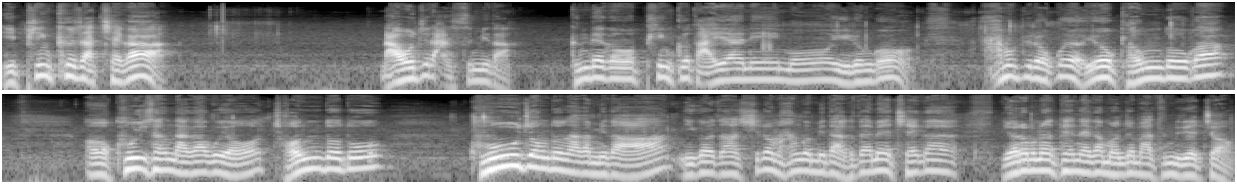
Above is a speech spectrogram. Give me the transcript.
이 핑크 자체가 나오질 않습니다. 근데 그 뭐 핑크 다이아니 뭐 이런 거 아무 필요 없고요. 요 경도가 어, 9 이상 나가고요. 전도도 9 정도 나갑니다. 이거 다 실험한 겁니다. 그 다음에 제가 여러분한테 내가 먼저 말씀드렸죠.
